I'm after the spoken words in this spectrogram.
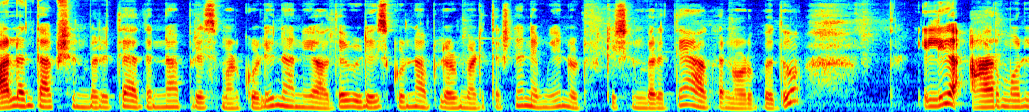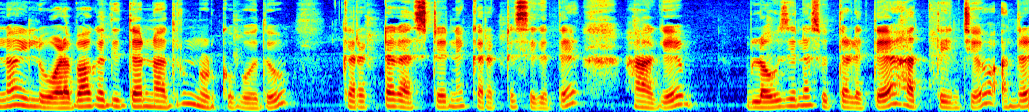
ಆಲ್ ಅಂತ ಆಪ್ಷನ್ ಬರುತ್ತೆ, ಅದನ್ನು ಪ್ರೆಸ್ ಮಾಡ್ಕೊಳ್ಳಿ. ನಾನು ಯಾವುದೇ ವೀಡಿಯೋಸ್ಗಳನ್ನ ಅಪ್ಲೋಡ್ ಮಾಡಿದ ತಕ್ಷಣ ನಿಮಗೆ ನೋಟಿಫಿಕೇಷನ್ ಬರುತ್ತೆ. ಆಗ ನೋಡ್ಬೋದು. ಇಲ್ಲಿ ಆರ್ಮೋಲ್ನ ಇಲ್ಲಿ ಒಳಭಾಗದಿದ್ದನ್ನಾದರೂ ನೋಡ್ಕೋಬೋದು. ಕರೆಕ್ಟಾಗಿ ಅಷ್ಟೇ ಕರೆಕ್ಟ್ ಸಿಗುತ್ತೆ. ಹಾಗೆ ಬ್ಲೌಸಿನ ಸುತ್ತಳತೆ ಹತ್ತು ಇಂಚು, ಅಂದರೆ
